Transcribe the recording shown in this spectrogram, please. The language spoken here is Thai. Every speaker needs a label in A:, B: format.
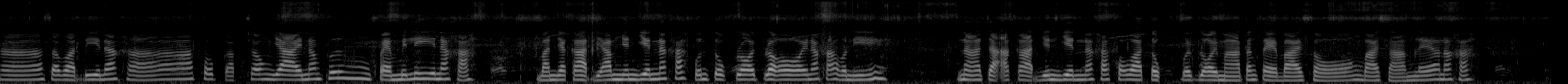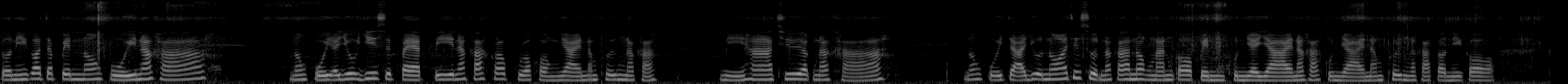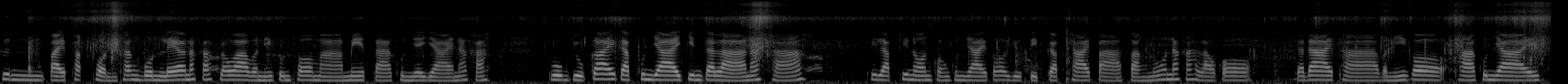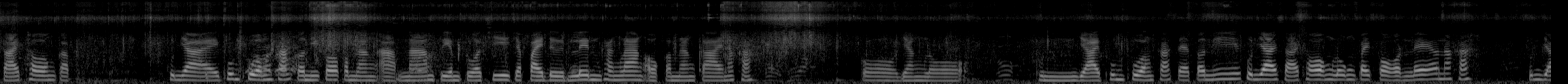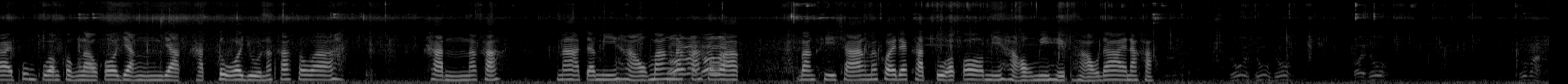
A: ค่ะ สวัสดีนะคะ พบกับช่องยายน้ำพึ่งแฟมิลี่นะคะ บรรยากาศยามเย็นๆนะคะ ฝนตกปลอยๆนะคะ วันนี้น่าจะอากาศเย็นๆนะคะ เพราะว่าตกปลอยๆมาตั้งแต่บ่ายสองบ่ายสามแล้วนะคะ ตัวนี้ก็จะเป็นน้องปุ๋ยนะคะ น้องปุ๋ยอายุ 28 ปีนะคะ ครอบครัวของยายน้ำพึ่งนะคะ มีห้าเชือกนะคะ น้องปุ๋ยจะอายุน้อยที่สุดนะคะ นอกนั้นก็เป็นคุณยายๆนะคะ คุณยายน้ำพึ่งนะคะ ตอนนี้ก็ขึ้นไปพักผ่อนข้างบนแล้วนะคะ เพราะว่าวันนี้คุณพ่อมาเมตตาคุณยายๆนะคะ ปลูกอยู่ใกล้กับคุณยายจินตลานะคะ ที่รับที่นอนของคุณยายก็อยู่ติดกับชายป่าฝั่งนู้นนะคะ เราก็จะได้พาวันนี้ก็พาคุณยายสายทองกับคุณยายพุ่มพวงนะคะ ตอนนี้ก็กำลังอาบน้ำเตรียมตัวที่จะไปเดินเล่นข้างล่างออกกำลังกายนะคะ ก็ยังรอคุณยายพุ่มพวงค่ะ แต่ตอนนี้คุณยายสายทองลงไปก่อนแล้วนะคะ คุณยายพุ่มพวงของเราก็ยังอยากขัดตัวอยู่นะคะ เพราะว่าคันนะคะ น่าจะมีเหามั่งนะคะ เพราะว่าบางทีช้างไม่ค่อยได้ขัดตัวก็มีเหามีเห็บเหาได้นะคะ
B: ดูดูดูคอยดูดูมา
